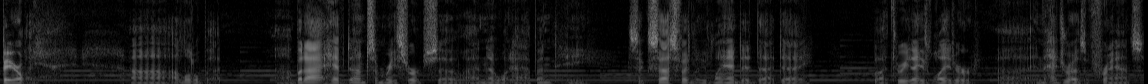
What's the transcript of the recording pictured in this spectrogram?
Barely, uh, a little bit. Uh, but I have done some research, so I know what happened. He successfully landed that day, but three days later, uh, in the hedgerows of France,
